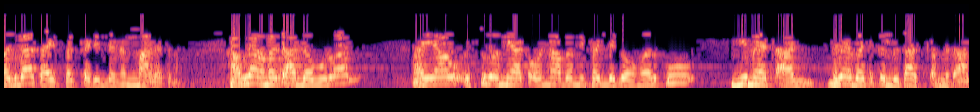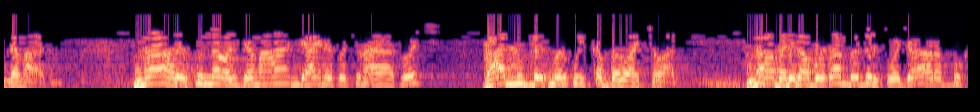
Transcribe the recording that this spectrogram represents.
መግባት አይፈቀድልንም ማለት ነው አላህ እመጣለሁ ብሏል። ያው እሱ በሚያውቀውና በሚፈልገው መልኩ ይመጣል ብለ በጥቅሉ ታስቀምጣለህ ማለት ነው። እና አለሱና ወልጀማዓ እንዲህ አይነቶችን አያቶች ባሉበት መልኩ ይቀበሏቸዋል። እና በሌላ ቦታም በግልጽ ወጃ ረቡከ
